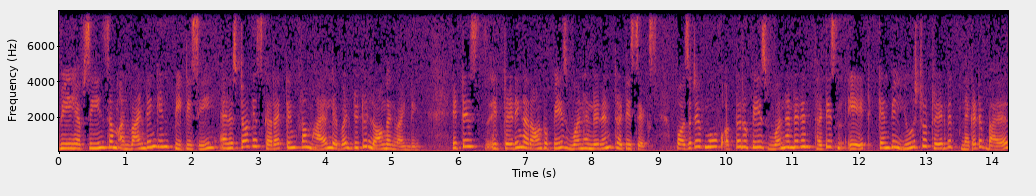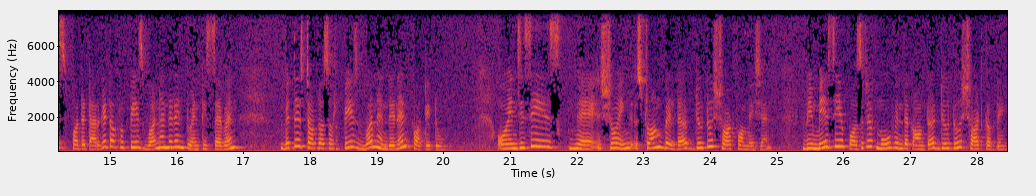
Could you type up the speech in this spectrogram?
we have seen some unwinding in PTC and stock is correcting from higher level due to long unwinding. It is trading around rupees 136. Positive move up to rupees 138 can be used to trade with negative bias for the target of rupees 127 with a stop loss of rupees 142. ONGC is uh, showing strong build up due to short formation. We may see a positive move in the counter due to short covering.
